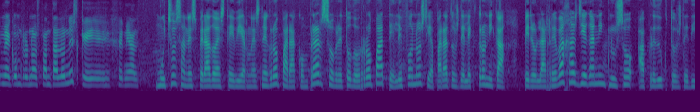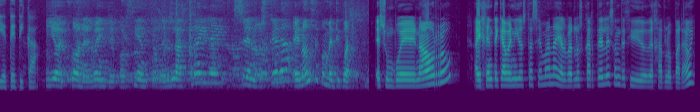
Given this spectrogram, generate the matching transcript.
y me compro unos pantalones que genial. Muchos han esperado a este Viernes Negro para comprar sobre todo ropa, teléfonos y aparatos de electrónica, pero las rebajas llegan incluso a productos de dietética. Y hoy con el 20% del Black Friday se nos queda en 11,24. Es un buen ahorro. Hay gente que ha venido esta semana y al ver los carteles han decidido dejarlo para hoy.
